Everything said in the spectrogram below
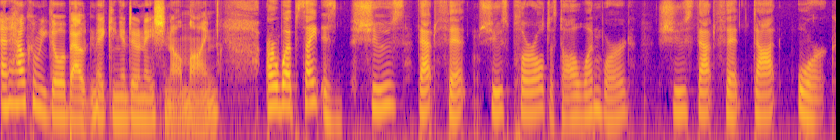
And how can we go about making a donation online? Our website is Shoes That Fit, shoes plural, just all one word, shoesthatfit.org.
